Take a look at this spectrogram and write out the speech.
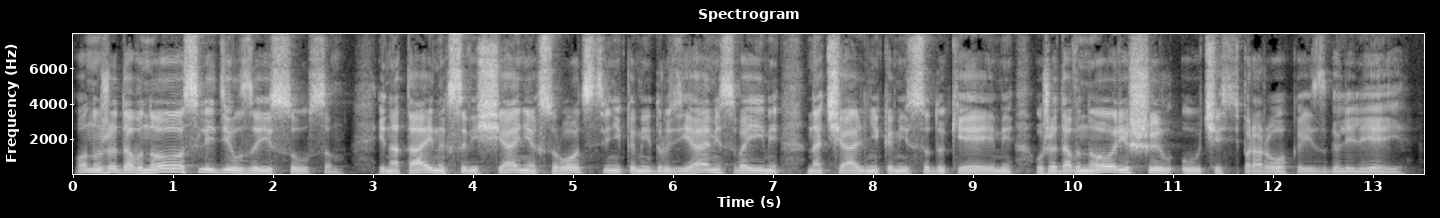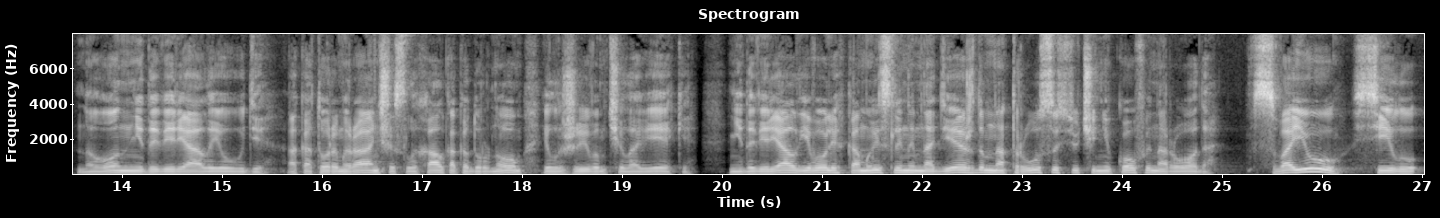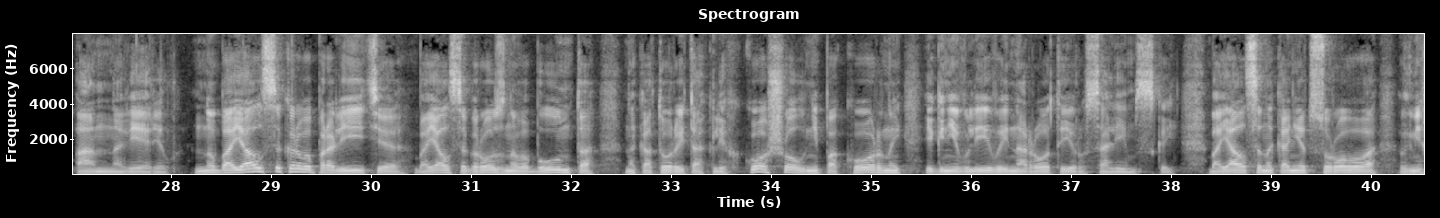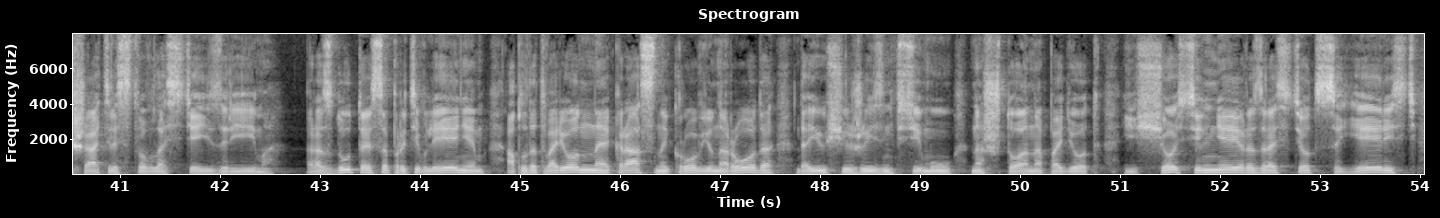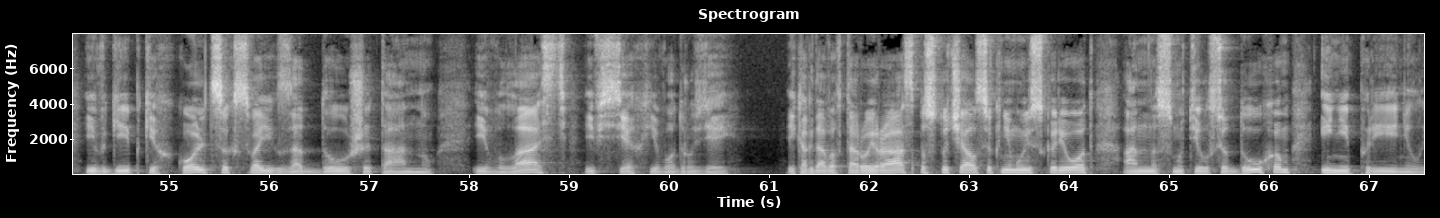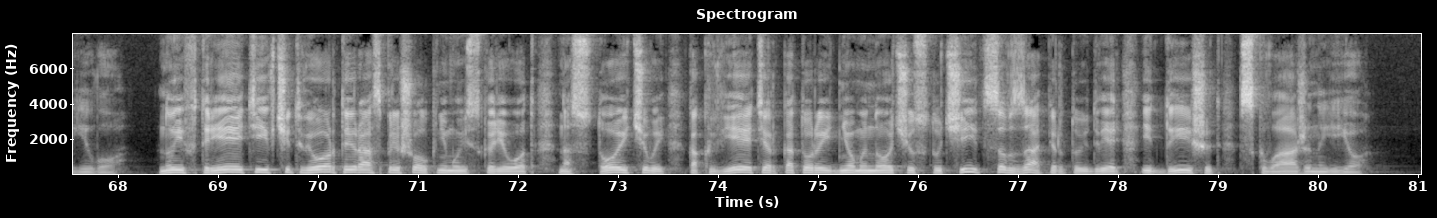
Он уже давно следил за Иисусом и на тайных совещаниях с родственниками и друзьями своими, начальниками и садукеями уже давно решил участь пророка из Галилеи. Но он не доверял Иуде, о котором и раньше слыхал как о дурном и лживом человеке, не доверял его легкомысленным надеждам на трусость учеников и народа. В свою силу Анна верил, но боялся кровопролития, боялся грозного бунта, на который так легко шел непокорный и гневливый народ Иерусалимской, боялся, наконец, сурового вмешательства властей из Рима раздутое сопротивлением, оплодотворенная красной кровью народа, дающей жизнь всему, на что она падет, еще сильнее разрастется ересть и в гибких кольцах своих задушит Анну, и власть, и всех его друзей. И когда во второй раз постучался к нему Искариот, Анна смутился духом и не принял его. Но и в третий, и в четвертый раз пришел к нему Искариот, настойчивый, как ветер, который днем и ночью стучится в запертую дверь и дышит в скважины ее.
